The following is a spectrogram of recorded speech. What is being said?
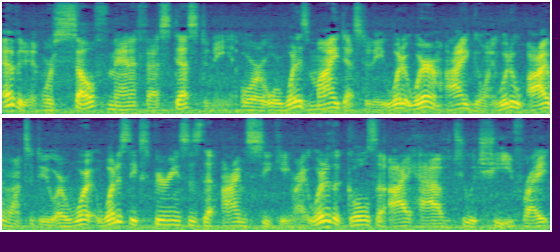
evident or self manifest destiny or, or what is my destiny? What, where am I going? What do I want to do? Or what, what is the experiences that I'm seeking, right? What are the goals that I have to achieve, right?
